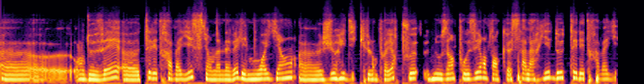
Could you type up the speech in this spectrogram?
euh, on devait euh, télétravailler si on en avait les moyens euh, juridiques. L'employeur peut nous imposer en tant que salarié de télétravailler.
